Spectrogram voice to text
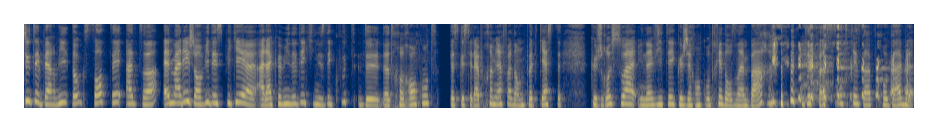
tout est permis. Donc, santé à toi. Elmalé, j'ai envie d'expliquer euh, à la communauté qui nous écoute de notre rencontre, parce que c'est la première fois dans le podcast que je reçois une invitée que j'ai rencontrée dans un bar de façon très improbable.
